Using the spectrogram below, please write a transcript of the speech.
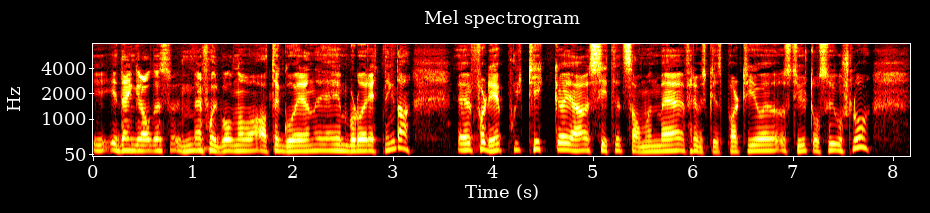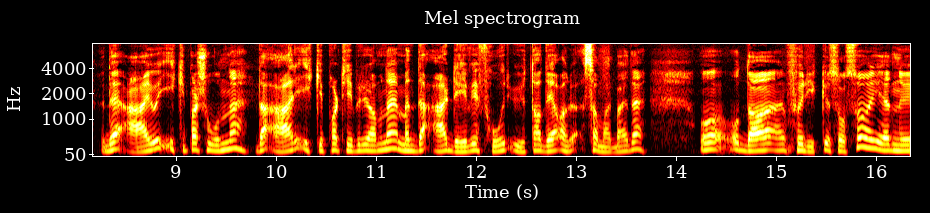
i den grad med forbehold om at det går i en blå retning. da. Eh, for det politikk, og jeg har sittet sammen med Fremskrittspartiet og styrt også i Oslo, det er jo ikke personene, det er ikke partiprogrammene, men det er det vi får ut av det samarbeidet. Og, og, da forrykes også, i en ny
